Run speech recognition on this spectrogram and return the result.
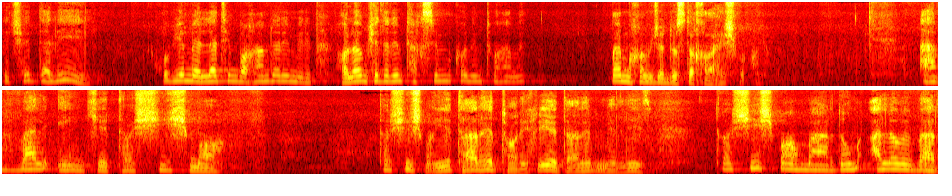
به چه دلیل؟ خب یه ملتیم با هم داریم میریم. حالا هم که داریم تقسیم می‌کنیم تو همه. من می‌خوام اینجا دوستا خواهش بکنم. اول اینکه تا شیش ماه تا شیش ماه یه طرح تاریخی طرح ملی است. تا شیش ماه مردم علاوه بر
